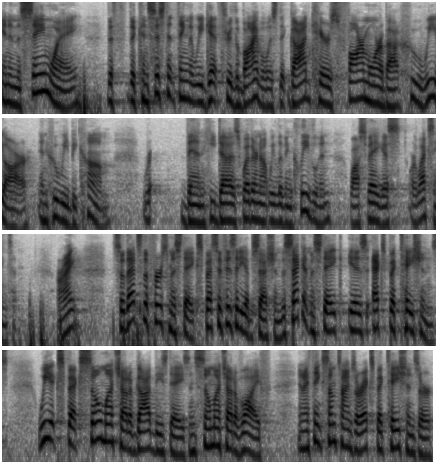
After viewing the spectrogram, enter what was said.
And in the same way, the, the consistent thing that we get through the Bible is that God cares far more about who we are and who we become than he does whether or not we live in Cleveland, Las Vegas, or Lexington. All right? So that's the first mistake specificity obsession. The second mistake is expectations. We expect so much out of God these days and so much out of life. And I think sometimes our expectations are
